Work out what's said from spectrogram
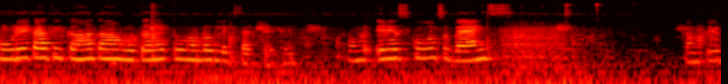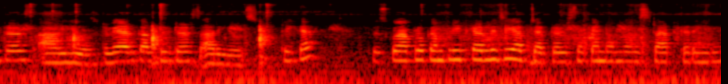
पूरे का कि कहाँ कहाँ होता है तो हम लोग लिख सकते थे। तो हम लोग in schools banks computers are use where computers are use ठीक है? तो इसको आप लोग कंप्लीट कर लीजिए, अब चैप्टर सेकेंड हम लोग स्टार्ट करेंगे।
